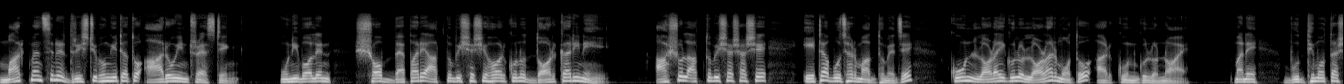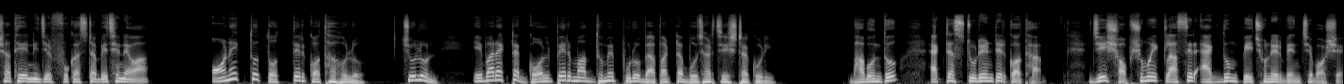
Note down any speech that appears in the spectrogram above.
মার্ক ম্যানসনের দৃষ্টিভঙ্গিটা তো আরও ইন্টারেস্টিং উনি বলেন, সব ব্যাপারে আত্মবিশ্বাসী হওয়ার কোনো দরকারই নেই। আসল আত্মবিশ্বাস আসে এটা বোঝার মাধ্যমে যে, কোন লড়াইগুলো লড়ার মতো আর কোনগুলো নয়। মানে বুদ্ধিমত্তার সাথে নিজের ফোকাসটা বেছে নেওয়া। অনেক তো তত্ত্বের কথা হলো। চলুন, এবার একটা গল্পের মাধ্যমে পুরো ব্যাপারটা বোঝার চেষ্টা করি। ভাবুন তো, একটা স্টুডেন্টের কথা, যে সবসময় ক্লাসের একদম পেছনের বেঞ্চে বসে,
